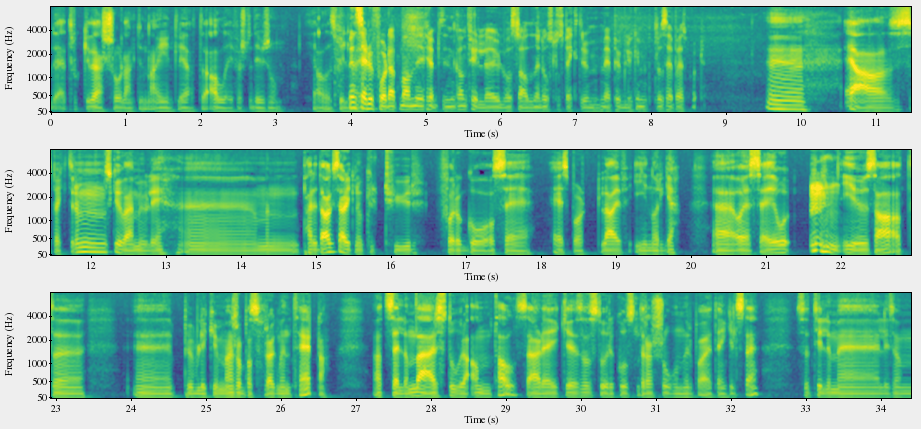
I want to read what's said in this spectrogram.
jeg tror ikke det er så langt unna egentlig at alle i første divisjon men ser du for deg at man i fremtiden kan fylle Ullevål stadion eller Oslo Spektrum med publikum til å se på e-sport? Uh, ja, Spektrum skulle være mulig. Uh, men per i dag så er det ikke noe kultur for å gå og se e-sport live i Norge. Uh, og jeg ser jo i USA at publikum er såpass fragmentert, da. At selv om det er store antall, så er det ikke så store konsentrasjoner på et enkelt sted. Så til og med liksom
